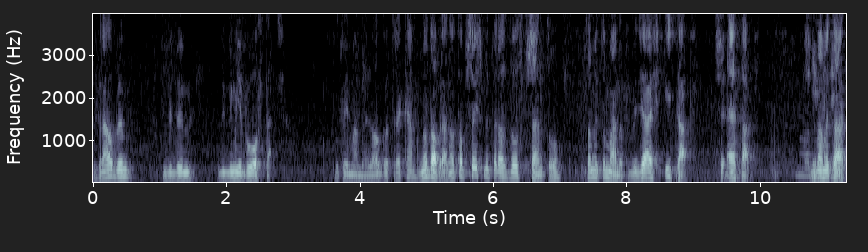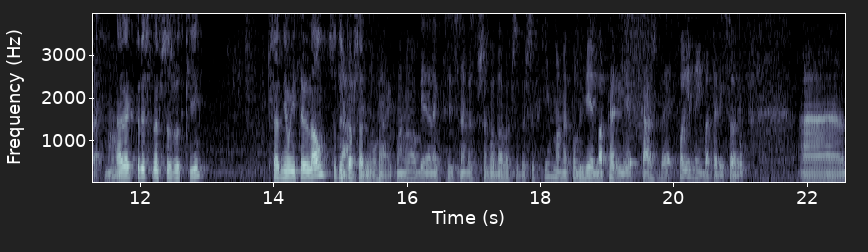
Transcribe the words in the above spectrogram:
brałbym, gdybym, gdyby mnie było stać. Tutaj mamy logo treka. No dobra, no to przejdźmy teraz do sprzętu. Co my tu mamy? Powiedziałeś etap, czy etap. Czyli niech mamy tak, etap, no. elektryczne przerzutki, przednią i tylną, czy tylko tak, przednią? Tak, mamy obie elektryczne, bezprzewodowe przede wszystkim. Mamy po dwie baterie w każdej, po jednej baterii, sorry. E,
